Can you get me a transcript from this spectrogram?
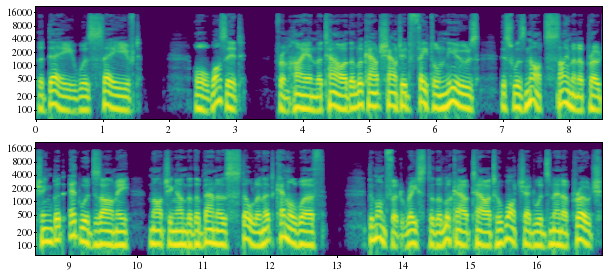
The day was saved. Or was it? From high in the tower the lookout shouted fatal news. This was not Simon approaching, but Edward's army, marching under the banners stolen at Kenilworth. De Montfort raced to the lookout tower to watch Edward's men approach,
